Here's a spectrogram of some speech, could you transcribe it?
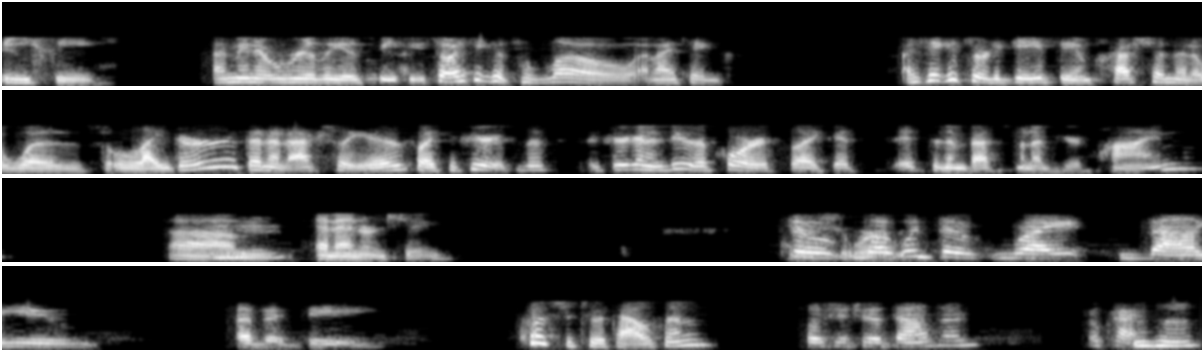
beefy. I mean, it really is beefy. So I think it's low and I think, I think it sort of gave the impression that it was lighter than it actually is. Like if you're this, if you're going to do the course, like it's, it's an investment of your time, um, mm-hmm. and energy. So what would the right value of it be? Closer to a thousand. Closer to a thousand? Okay. Mm-hmm.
